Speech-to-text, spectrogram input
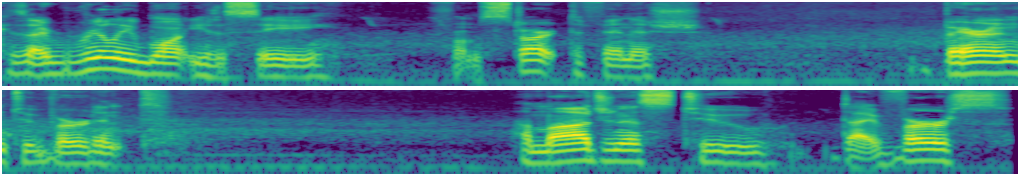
because I really want you to see from start to finish, barren to verdant, homogeneous to diverse,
